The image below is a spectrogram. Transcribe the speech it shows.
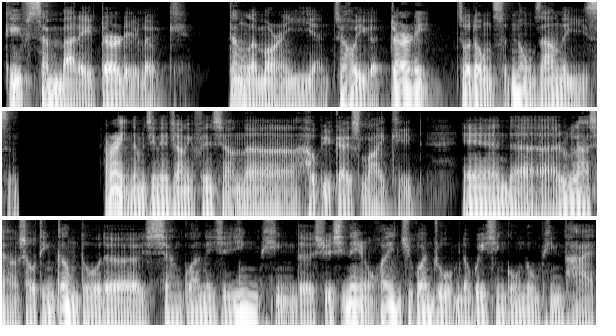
give somebody dirty look 瞪了某人一眼，最后一个 dirty 做动词弄脏的意思。All right，那么今天这样的一个分享呢，hope you guys like it。And，如果大家想收听更多的相关的一些音频的学习内容，欢迎去关注我们的微信公众平台，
